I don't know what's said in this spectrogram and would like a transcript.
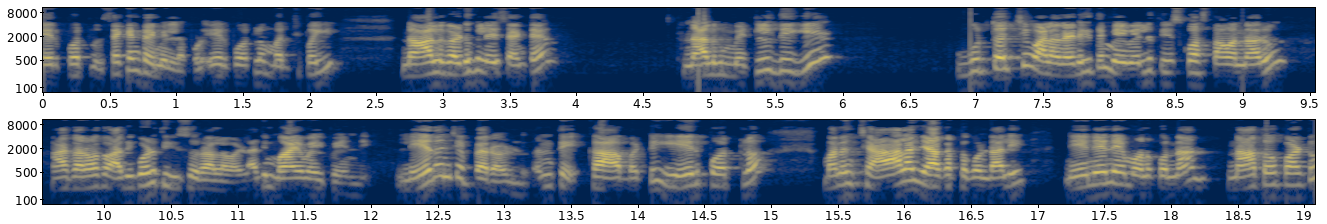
ఎయిర్పోర్ట్లో సెకండ్ టైం వెళ్ళినప్పుడు ఎయిర్పోర్ట్లో మర్చిపోయి నాలుగు అడుగులు వేసి అంటే నాలుగు మెట్లు దిగి గుర్తొచ్చి వాళ్ళని అడిగితే మేము వెళ్ళి తీసుకొస్తామన్నారు. ఆ తర్వాత అది కూడా తీసుకురాల వాళ్ళు. అది మాయమైపోయింది. లేదని చెప్పారు వాళ్ళు. అంతే. కాబట్టి ఎయిర్పోర్ట్లో మనం చాలా జాగ్రత్తగా ఉండాలి. నేనేనేమనుకున్నా నాతో పాటు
